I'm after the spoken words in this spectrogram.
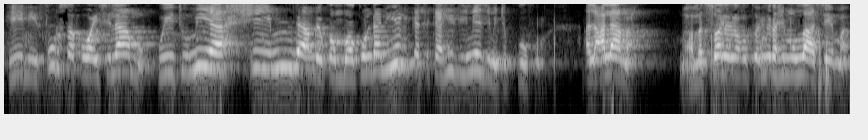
hii ni fursa kwa waislamu kuitumia hii muda ambayo wako ndani yake katika hizi miezi mitukufu. Al-alama Muhammad alaihi wasallam rahimahullah asema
